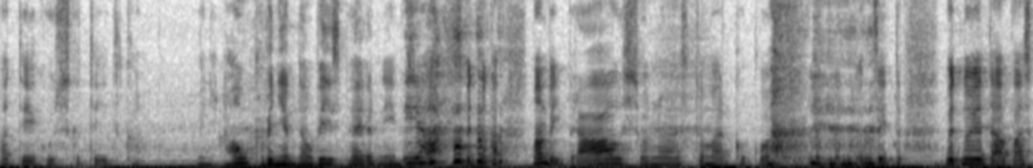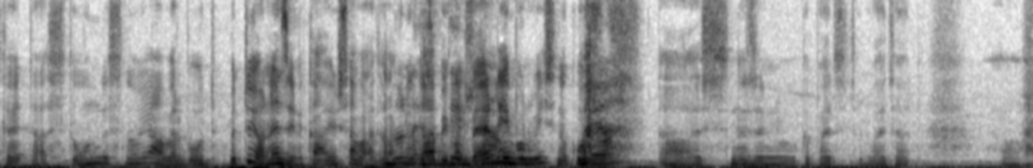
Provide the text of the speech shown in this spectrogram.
patīk uzskatīt, ka Viņi nav, ka viņiem nav bijis bērnības. Bet, nu, kā, man bija brālis, un uh, es tomēr kaut ko citu. Bet, nu, ja tā paskaitās stundas, nu, jā, varbūt. Bet tu jau nezini, kā ir savādāk. Nu, nu, tā bija mana bērnība, tā. un viss, nu, ko. Uh, es nezinu, kāpēc tur vajadzētu. Uh,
